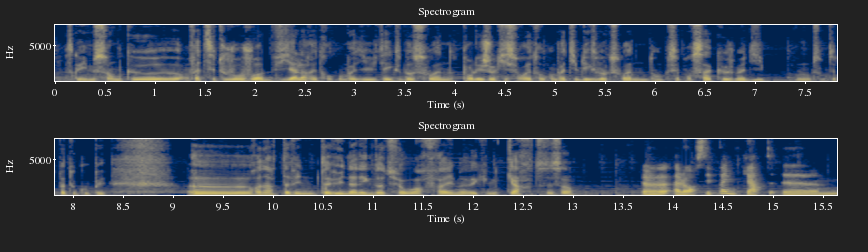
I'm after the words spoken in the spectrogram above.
Parce qu'il me semble que euh, en fait c'est toujours jouable via la rétrocompatibilité Xbox One pour les jeux qui sont rétrocompatibles Xbox One. Donc c'est pour ça que je me dis ils sont peut-être pas tout coupés. Euh, Renard, t'avais une, t'avais une anecdote sur Warframe avec une carte, c'est ça? Euh, alors, c'est pas une carte. euh,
